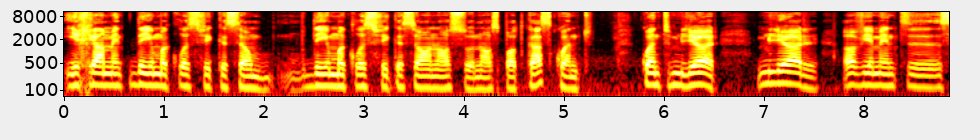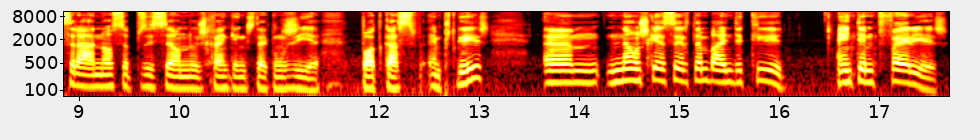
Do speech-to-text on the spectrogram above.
e realmente deem uma classificação deem uma classificação ao nosso ao nosso podcast. Quanto quanto melhor melhor, obviamente, será a nossa posição nos rankings de tecnologia podcast em português. Um, não esquecer também de que, em tempo de férias,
